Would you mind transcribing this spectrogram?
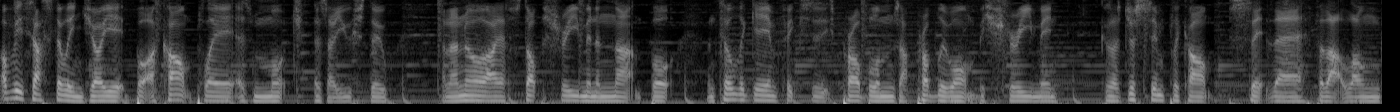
obviously I still enjoy it, but I can't play as much as I used to. And I know I have stopped streaming and that, but until the game fixes its problems, I probably won't be streaming because I just simply can't sit there for that long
